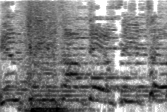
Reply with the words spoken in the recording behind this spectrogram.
in flames of dancing.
